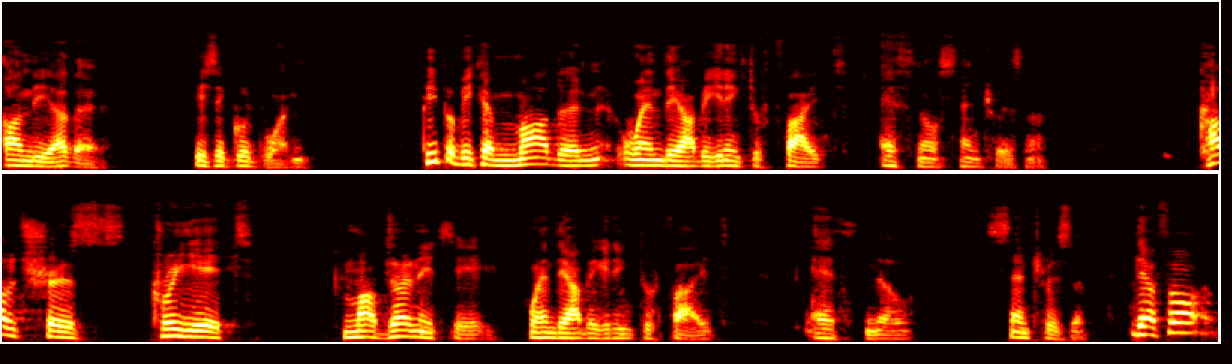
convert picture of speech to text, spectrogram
on the other is a good one. People become modern when they are beginning to fight ethnocentrism. Cultures create modernity when they are beginning to fight ethnocentrism. Therefore,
